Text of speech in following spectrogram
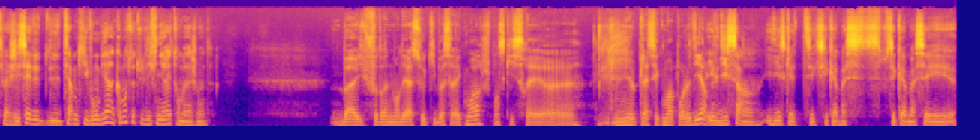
tu vois, j'essaie de, des termes qui vont bien. Comment toi tu définirais ton management? Bah, il faudrait demander à ceux qui bossent avec moi. Je pense qu'ils seraient euh, mieux placés que moi pour le dire. Ils disent ça. hein. Ils disent que c'est quand même assez, c'est quand même assez, euh,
